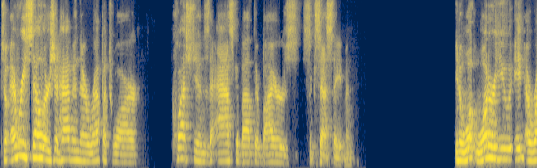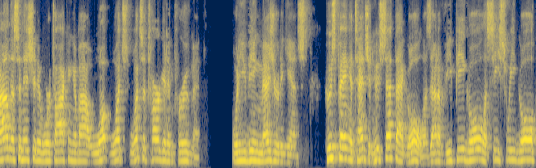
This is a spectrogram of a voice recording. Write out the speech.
So every seller should have in their repertoire questions to ask about their buyer's success statement. You know what what are you in, around this initiative we're talking about what what's what's a target improvement? What are you being measured against? Who's paying attention? Who set that goal? Is that a VP goal, a C-suite goal?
